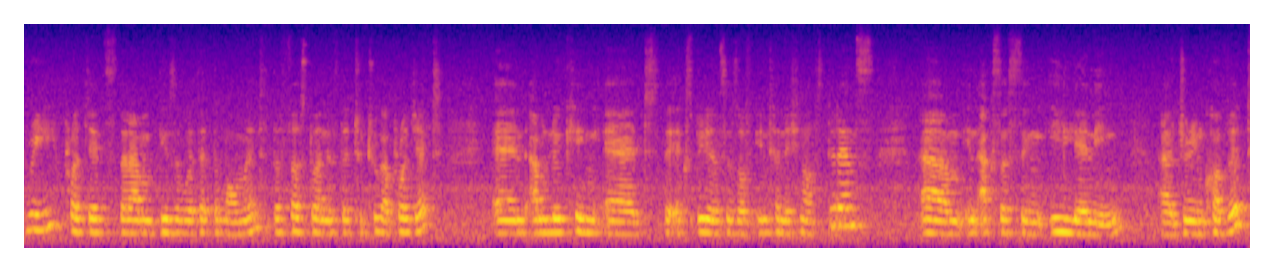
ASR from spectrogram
three projects that I'm busy with at the moment. The first one is the Tutuga project, and I'm looking at the experiences of international students um, in accessing e-learning uh, during COVID.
